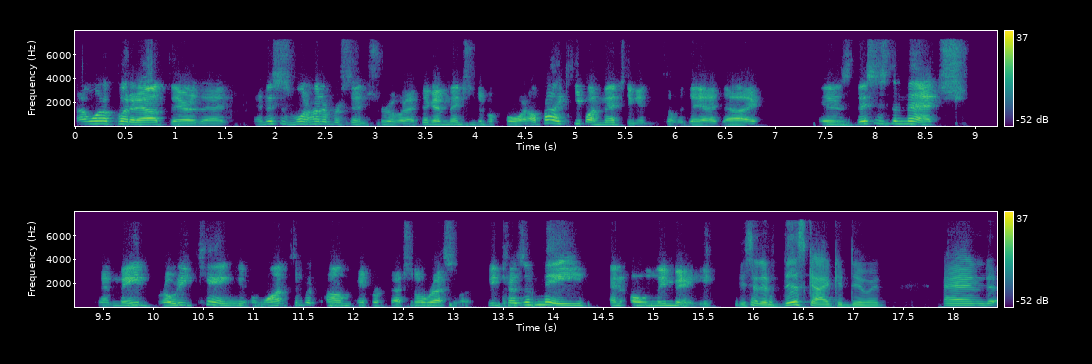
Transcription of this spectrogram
I want to put it out there that, and this is 100% true, and I think I've mentioned it before, and I'll probably keep on mentioning it until the day I die, is this is the match that made Brody King want to become a professional wrestler because of me and only me. he said if this guy could do it, and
